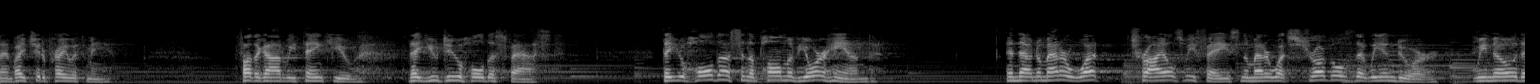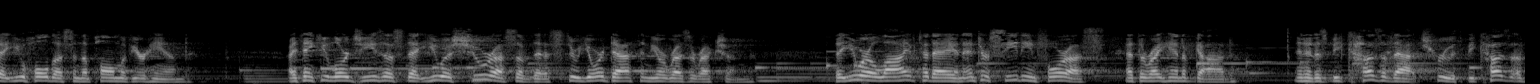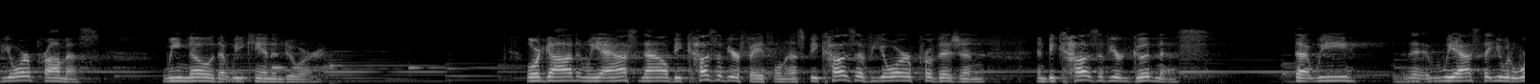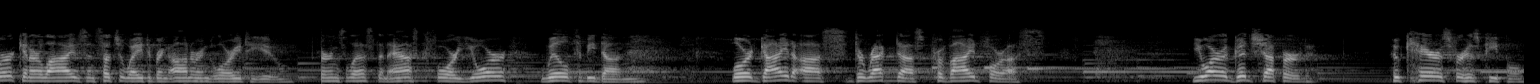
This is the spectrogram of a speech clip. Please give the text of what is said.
Amen. I invite you to pray with me. Father God, we thank you that you do hold us fast, that you hold us in the palm of your hand, and that no matter what trials we face, no matter what struggles that we endure, we know that you hold us in the palm of your hand. I thank you, Lord Jesus, that you assure us of this through your death and your resurrection, that you are alive today and interceding for us at the right hand of God. And it is because of that truth, because of your promise, we know that we can endure. Lord God, and we ask now, because of your faithfulness, because of your provision, and because of your goodness, that we, we ask that you would work in our lives in such a way to bring honor and glory to you. Turns list and ask for your will to be done. Lord, guide us, direct us, provide for us. You are a good shepherd who cares for his people.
